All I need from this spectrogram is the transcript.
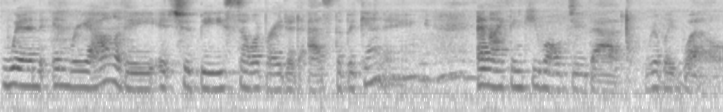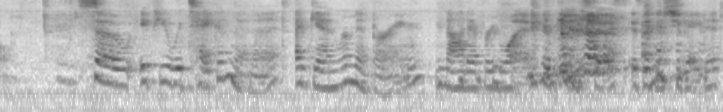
when in reality, it should be celebrated as the beginning. Mm-hmm. And I think you all do that really well. So, if you would take a minute, again, remembering not everyone who hears this is initiated,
